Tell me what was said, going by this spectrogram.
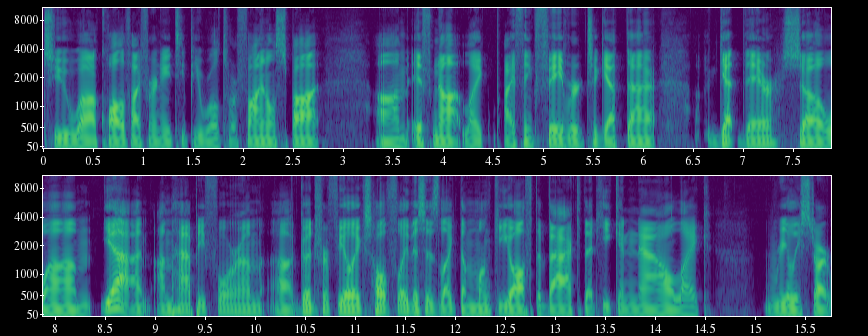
to uh, qualify for an ATP World Tour final spot. Um, if not like I think favored to get that get there. So um, yeah, I'm I'm happy for him. Uh, good for Felix. Hopefully this is like the monkey off the back that he can now like really start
